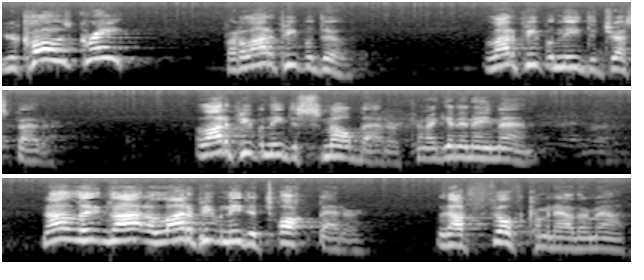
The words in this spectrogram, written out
your clothes, great. But a lot of people do. A lot of people need to dress better. A lot of people need to smell better. Can I get an amen? Not, not, a lot of people need to talk better without filth coming out of their mouth.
